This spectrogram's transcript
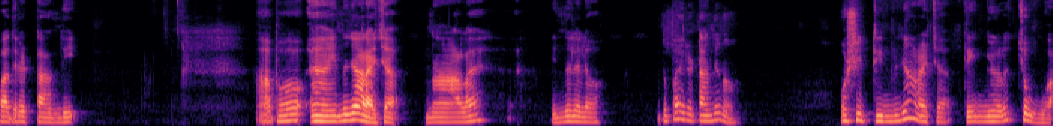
പതിനെട്ടാം തീയതി. അപ്പോൾ ഇന്ന് ഞായറാഴ്ച. നാളെ ഇന്നല്ലല്ലോ? ഇത് പതിനെട്ടാം തീയതിയാണോ? ഓ ഷിറ്റ് ഇന്ന് ഞായറാഴ്ച. തിങ്കൾ ചൊവ്വ.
